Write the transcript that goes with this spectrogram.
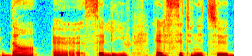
dans euh, ce livre, elle cite une étude,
